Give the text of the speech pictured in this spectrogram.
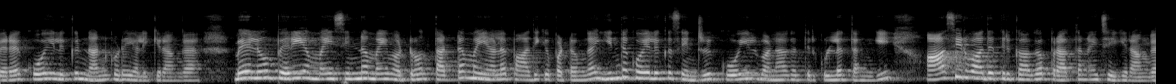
பெற கோயிலுக்கு நன்கொடை அளிக்கிறாங்க. மேலும் பெரியம்மை சின்னம்மை மற்றும் தட்டம்மையால் பாதிக்கப்பட்டவங்க இந்த கோயிலுக்கு சென்று கோயில் வளாகத்திற்குள்ள தங்கி ஆசீர்வாதத்திற்காக பிரார்த்தனை செய்கிறாங்க.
